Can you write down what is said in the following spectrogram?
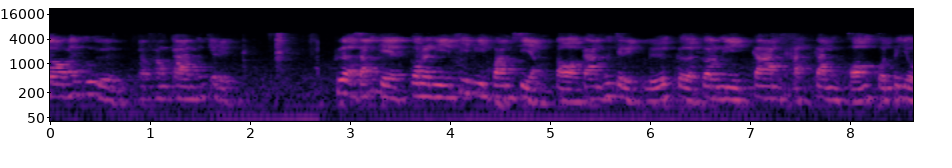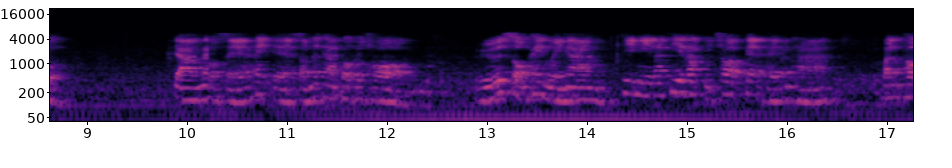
ยอมให้ผู้อื่นกระทำการทุจริต เพื่อสังเกตกรณีที่มีความเสี่ยงต่อการทุจริต หรือเกิดกรณีการขัดกันของผลประโยชน์ จากนั้นเบาะแสให้แก่สำนักงานปปชหรือส่งให้หน่วยงานที่มีหน้าที่รับผิดชอบแก้ไขปัญหา บรรเทา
